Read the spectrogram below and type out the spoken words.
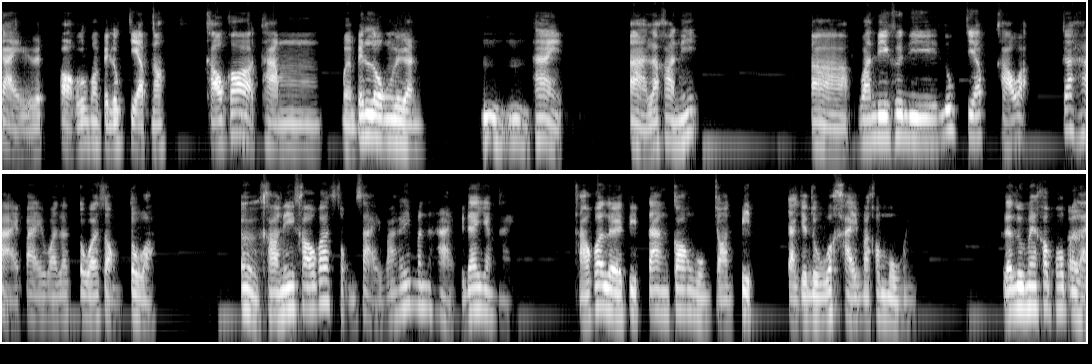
ไก่ออกลูกมาเป็นลูกเจี๊ยบเนาะ เขาก็ทำเหมือนเป็นโรงเรือน อืมอืมให้ อ่า แล้วคราวนี้ อ่า วันดีคืนดีลูกเจี๊ยบเขาอะ ก็หายไปวันละตัวสองตัว เออ คราวนี้เขาก็สงสัยว่าเฮ้ยมันหายไปได้ยังไงเขาก็เลยติดตั้งกล้องวงจรปิดอยากจะดูว่าใครมาขโมยแล้วรู้ไหมเขาพบอะไร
